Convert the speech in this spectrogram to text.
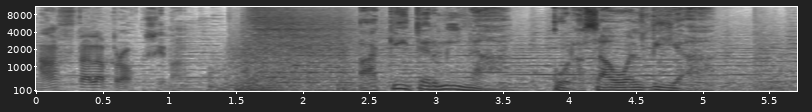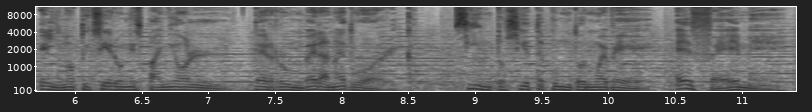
hasta la próxima. Aquí termina Curazao al Día, el noticiero en español de Rumbera Network, 107.9 FM.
